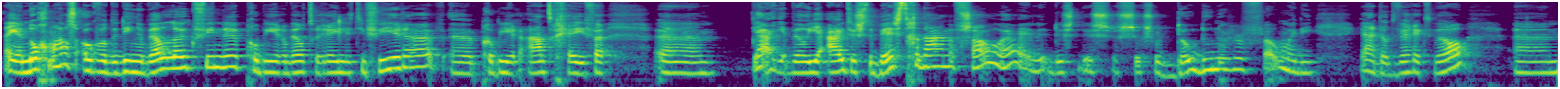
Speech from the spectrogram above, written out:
nou ja, nogmaals, ook wel de dingen wel leuk vinden. Proberen wel te relativeren. eh, proberen aan te geven. ehm, ja, je hebt wel je uiterste best gedaan of zo. Hè? Dus, dus een soort dooddoeners of zo. Maar die, ja, dat werkt wel. Ehm,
